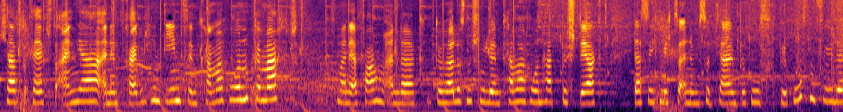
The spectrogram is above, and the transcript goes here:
Ich habe selbst ein Jahr einen Freiwilligendienst in Kamerun gemacht. Meine Erfahrung an der Gehörlosenschule in Kamerun hat bestärkt, dass ich mich zu einem sozialen Beruf berufen fühle.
